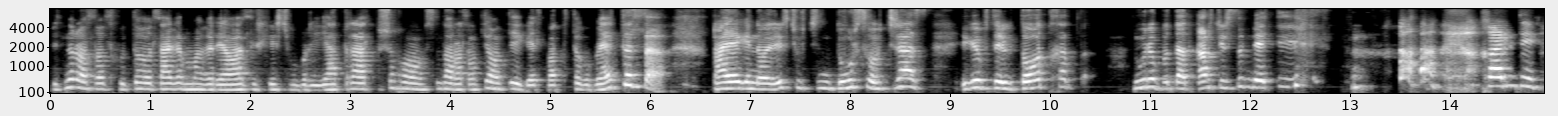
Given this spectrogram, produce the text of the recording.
бид нар бол хөдөө лагер магаар яваал ирэхээр чинь бүр ядраад биш хуу усанд ороод унти унти гэж боддог байтал гаяг нөө ирч хүчин дүүрсэн учраас Египтийг дуудахад нүрэ будаад гарч ирсэн байдий. Харин тий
